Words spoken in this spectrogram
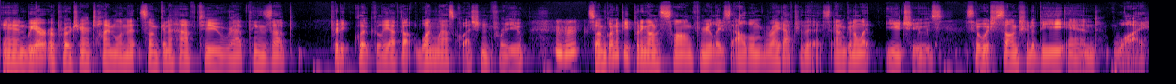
And we are approaching our time limit, so I'm going to have to wrap things up pretty quickly. I've got one last question for you. Mm-hmm. So I'm going to be putting on a song from your latest album right after this, and I'm going to let you choose. So which song should it be and why?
